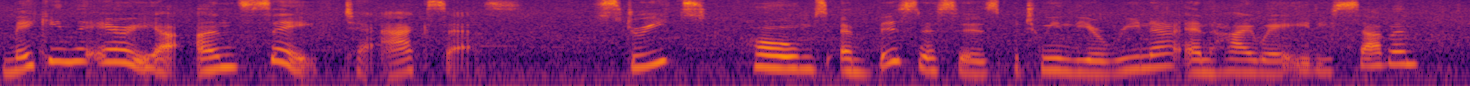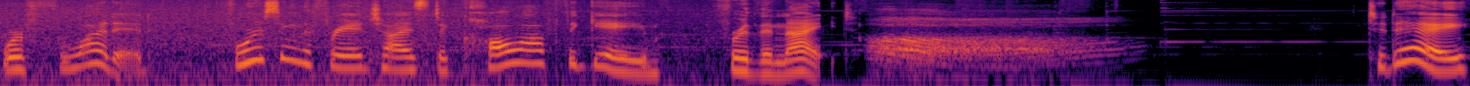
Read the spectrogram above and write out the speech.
making the area unsafe to access. Streets, homes, and businesses between the arena and Highway 87 were flooded, forcing the franchise to call off the game for the night. Aww. Today,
